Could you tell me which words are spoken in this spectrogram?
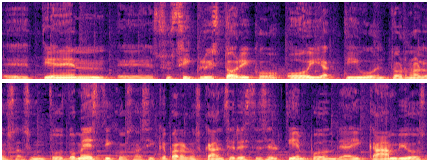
eh, tienen eh, su ciclo histórico hoy activo en torno a los asuntos domésticos, así que para los cánceres este es el tiempo donde hay cambios,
